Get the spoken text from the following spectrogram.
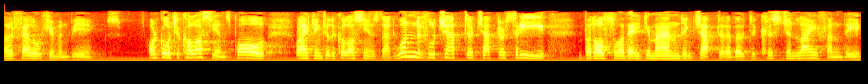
our fellow human beings. Or go to Colossians, Paul writing to the Colossians, that wonderful chapter, chapter 3, but also a very demanding chapter about the Christian life and the,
